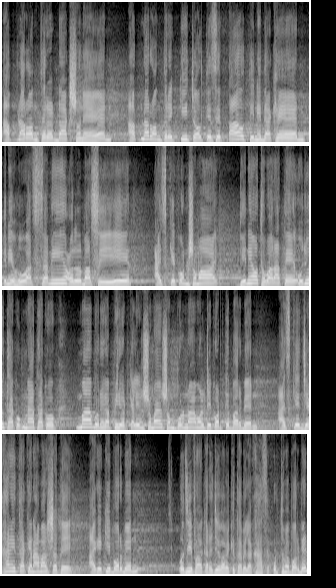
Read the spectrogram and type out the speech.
আপনার অন্তরের ডাক শোনেন। আপনার অন্তরে কি চলতেছে তাও তিনি দেখেন। তিনি হুয়াসামি উল বাসির। আজকে কোন সময় দিনে অথবা রাতে উজু থাকুক, না থাকুক, মা বোনেরা পিরিয়ডকালীন সময় সম্পূর্ণ আমলটি করতে পারবেন। আজকে যেখানেই থাকেন আমার সাথে, আগে কি পড়বেন? অজিফ আকারে যেভাবে কিতাবে লেখা আছে, প্রথমে পড়বেন,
